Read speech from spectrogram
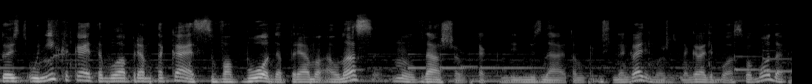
то есть у них какая-то была прям такая свобода прямо, а у нас, ну, в нашем, как, не, знаю, там, как в Зеленограде, может, в Зеленограде была свобода,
